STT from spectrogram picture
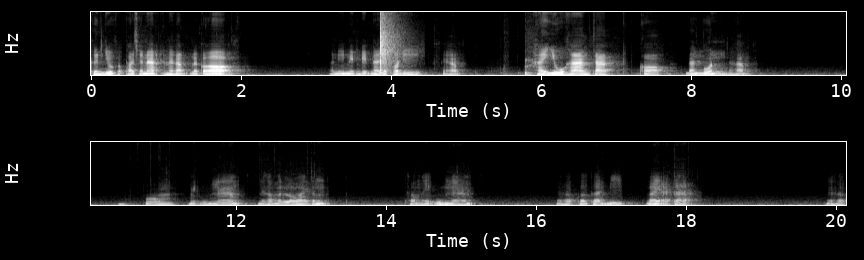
ขึ้นอยู่กับภาชนะนะครับ แล้วก็ อันนี้หนึ่งลิตรน่าจะพอดีนะครับ ให้อยู่ห่างจากขอบด้านบนนะครับผมไม่อุ้มน้ำนะครับ มันลอยต้องทำให้อุ้มน้ำนะครับ ก็การบีบไล่อากาศนะครับ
